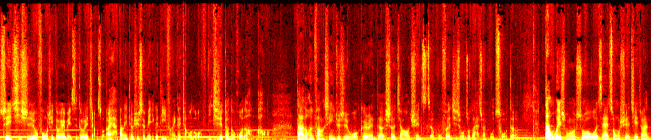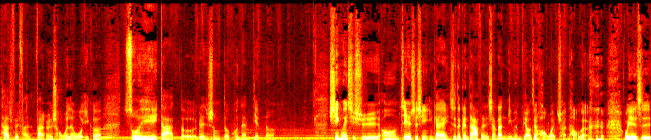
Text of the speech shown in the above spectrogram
所以其实我父母亲都会每次都会讲说：“哎呀，把你丢去随便一个地方、一个角落，你其实都能活得很好。”大家都很放心，就是我个人的社交圈子这部分，其实我做的还算不错的。但为什么说我在中学阶段，它会反反而成为了我一个最大的人生的困难点呢？是因为其实，嗯，这件事情应该只能跟大家分享，但你们不要再往外传好了。我也是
